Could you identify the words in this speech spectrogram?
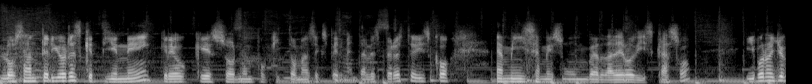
Los anteriores que tiene creo que son un poquito más experimentales, pero este disco a mí se me hizo un verdadero discazo. Y bueno, yo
